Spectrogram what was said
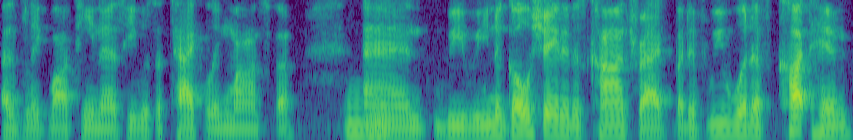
as Blake Martinez. He was a tackling monster Mhm. and we renegotiated his contract. But if we would have cut him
